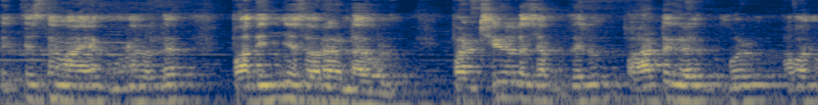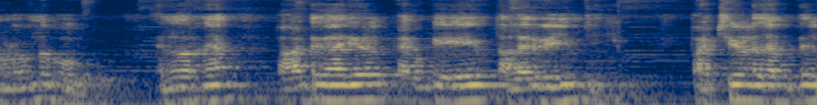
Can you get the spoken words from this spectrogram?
വ്യത്യസ്തമായ മോണകളുടെ പതിഞ്ഞ സ്വരം ഉണ്ടാവുള്ളൂ. പക്ഷികളുടെ ശബ്ദത്തിലും പാട്ട് കേൾക്കുമ്പോഴും അവൻ ഉണർന്നു പോകും. എന്ന് പറഞ്ഞാൽ പാട്ടുകാരികൾ കരക്കുകയും തളരുകയും ചെയ്യും. പക്ഷികളുടെ ശബ്ദത്തിൽ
